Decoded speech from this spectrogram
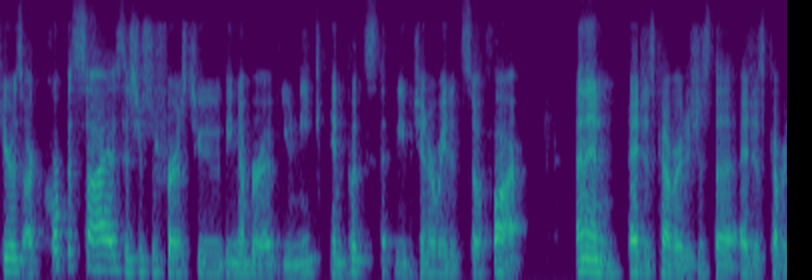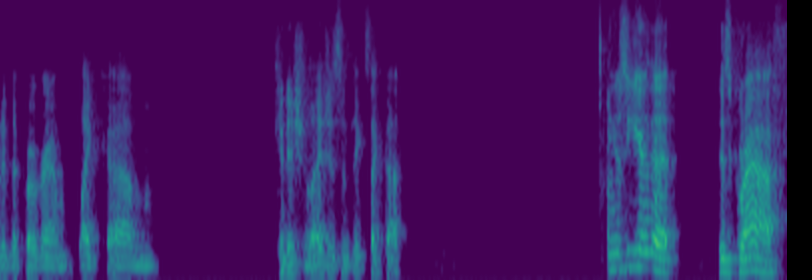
here's our corpus size. This just refers to the number of unique inputs that we've generated so far. And then edges covered is just the edges covered in the program, like um, conditional edges and things like that. And you'll see here that this graph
